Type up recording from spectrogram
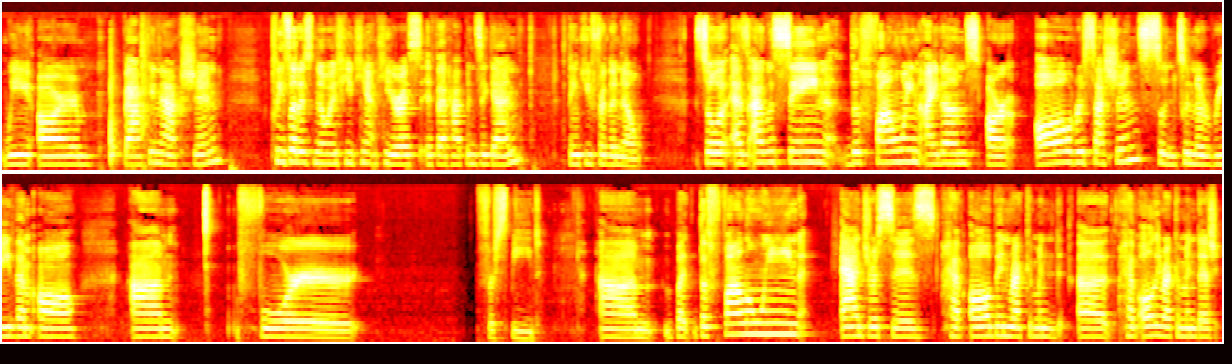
we are back in action. Please let us know if you can't hear us if that happens again. Thank you for the note. So, as I was saying, the following items are all recessions. So, I'm going to read them all um, for for speed. Um, but the following addresses have all been recommended. Uh, have all a recommendation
